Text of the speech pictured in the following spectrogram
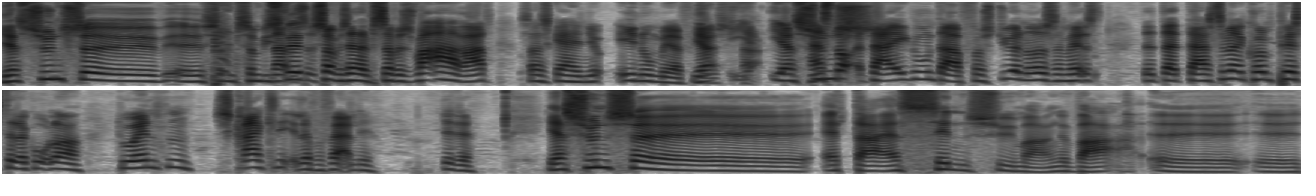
Jeg synes, øh, øh, som, som vi slet... så, så, hvis han, så hvis VAR har ret, så skal han jo endnu mere jeg, fyres. jeg, jeg Han synes, står, der er ikke nogen, der forstyrrer noget som helst. Der, der, der er simpelthen kun pest eller kolera. Du er enten skrækkelig eller forfærdelig. Det er det. jeg synes øh, at der er sindssygt mange var øh, øh,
